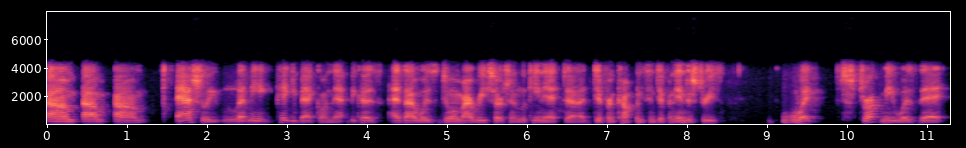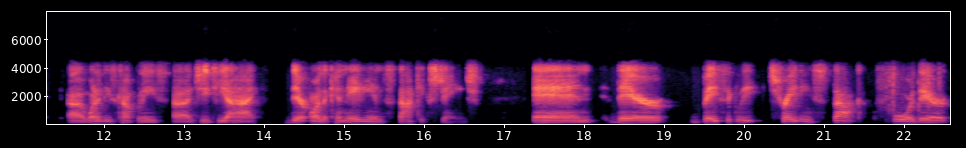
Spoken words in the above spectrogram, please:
Um, um, um, Ashlei, let me piggyback on that because as I was doing my research and looking at uh, different companies in different industries, what struck me was that uh, one of these companies, uh, GTI, they're on the Canadian Stock Exchange, and they're basically trading stock for their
